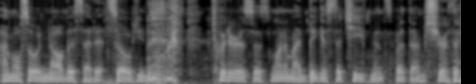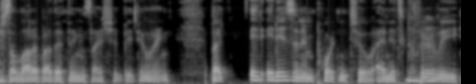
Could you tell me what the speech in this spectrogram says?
I'm also a novice at it, so you know, Twitter is, is one of my biggest achievements. But I'm sure there's a lot of other things I should be doing. But it, it is an important tool, and it's Mhm. clearly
